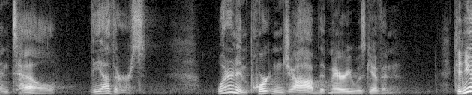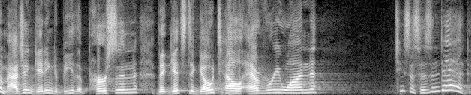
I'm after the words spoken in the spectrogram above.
and tell the others. What an important job that Mary was given. Can you imagine getting to be the person that gets to go tell everyone Jesus isn't dead?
